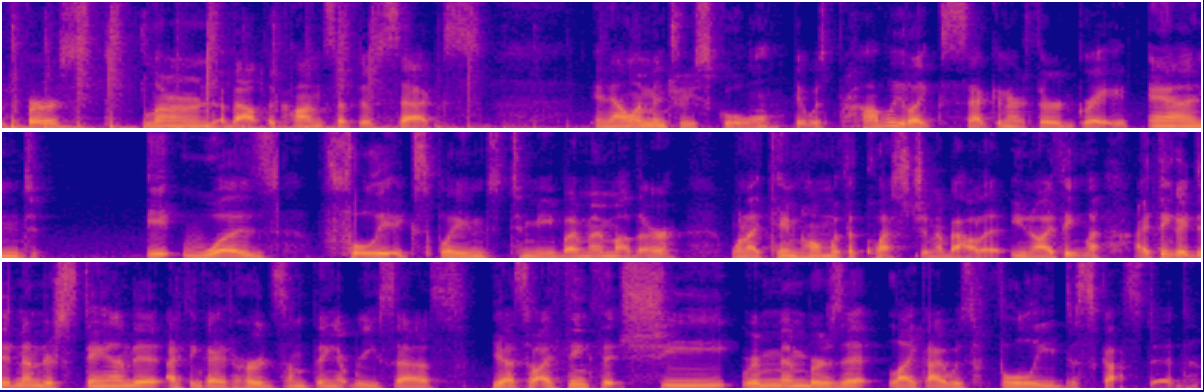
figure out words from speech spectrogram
I first learned about the concept of sex in elementary school. It was probably like second or third grade. And it was fully explained to me by my mother when I came home with a question about it. You know, I think my I think I didn't understand it. I think I had heard something at recess. Yeah, so I think that she remembers it like I was fully disgusted,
